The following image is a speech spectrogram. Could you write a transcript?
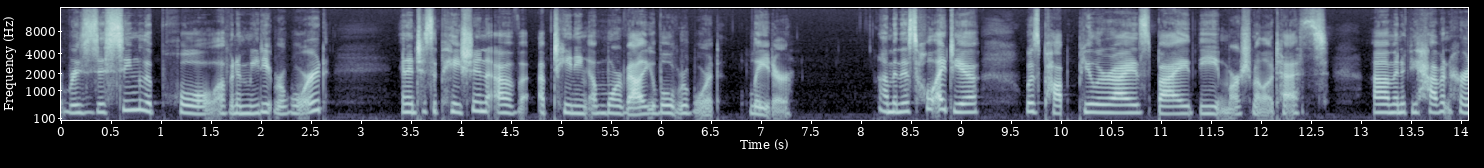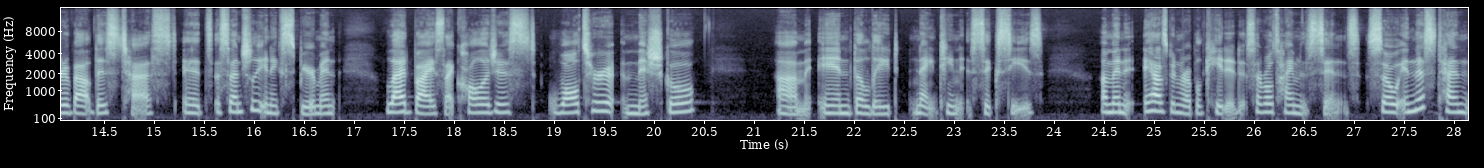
resisting the pull of an immediate reward in anticipation of obtaining a more valuable reward later. Um, and this whole idea was popularized by the marshmallow test. Um, and if you haven't heard about this test, it's essentially an experiment led by psychologist Walter Mischel um, in the late 1960s. Um, and it has been replicated several times since. So in this ten-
